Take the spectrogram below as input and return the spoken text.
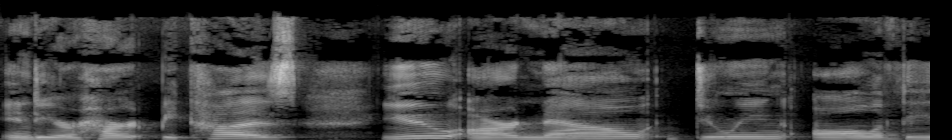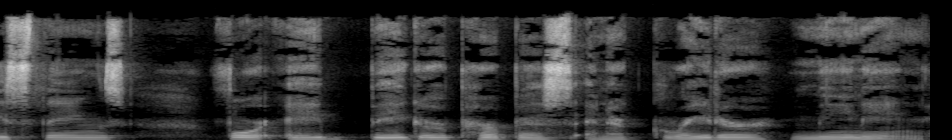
into your heart because you are now doing all of these things for a bigger purpose and a greater meaning.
